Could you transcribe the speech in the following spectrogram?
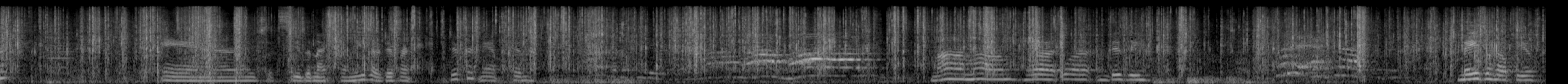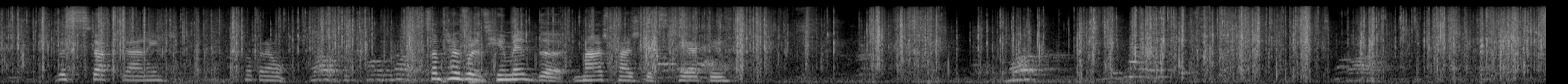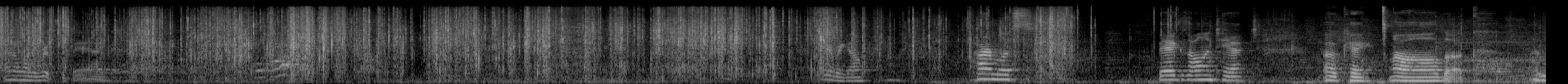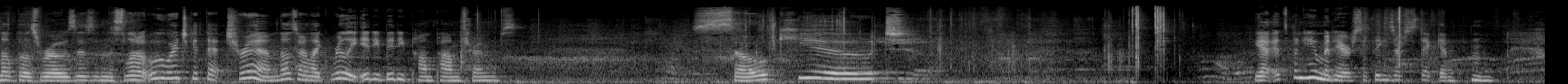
And let's see the next one. These are different different napkins. Mom, mom, what, what? I'm busy. Maze will help you. This stuff, Johnny. Hope I don't. Sometimes when it's humid, the Mod Podge gets tacky. I don't want to rip the bag. There we go. Harmless. Bag's all intact. Okay. Oh, look. I love those roses and this little, ooh, where'd you get that trim? Those are like really itty bitty pom-pom trims. So cute. Yeah, it's been humid here, so things are sticking.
